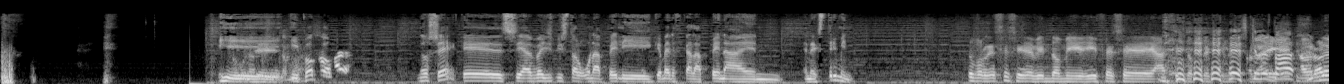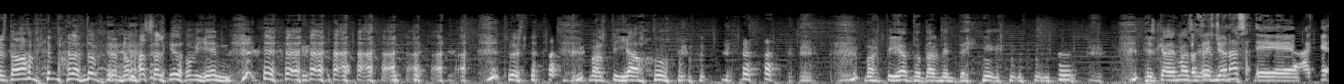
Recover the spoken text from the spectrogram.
y, poco más. No sé, que si habéis visto alguna peli que merezca la pena en, en streaming. ¿Por qué se sigue viendo mi GIF ese haciendo Es que por lo ahí, estaba, eh, lo estaba preparando, pero no me ha salido bien. Está- me has pillado. Me has pillado totalmente. Es que además. Entonces, Jonas, eh, ¿a qué,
